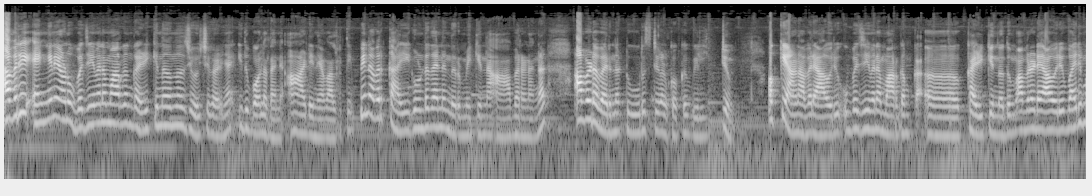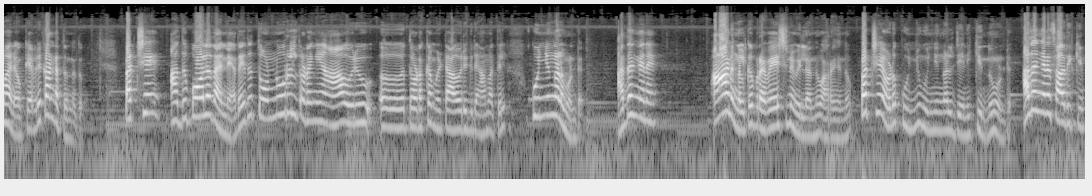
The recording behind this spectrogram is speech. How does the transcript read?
അവർ എങ്ങനെയാണ് ഉപജീവന മാർഗം കഴിക്കുന്നതെന്ന് ചോദിച്ചു കഴിഞ്ഞാൽ ഇതുപോലെ തന്നെ ആടിനെ വളർത്തി പിന്നെ അവർ കൈകൊണ്ട് തന്നെ നിർമ്മിക്കുന്ന ആഭരണങ്ങൾ അവിടെ വരുന്ന ടൂറിസ്റ്റുകൾക്കൊക്കെ വിൽറ്റും. ഒക്കെയാണ് അവർ ആ ഒരു ഉപജീവന മാർഗം കഴിക്കുന്നതും അവരുടെ ആ ഒരു വരുമാനമൊക്കെ അവർ കണ്ടെത്തുന്നതും. പക്ഷേ അതുപോലെ തന്നെ അതായത് തൊണ്ണൂറിൽ തുടങ്ങിയ ആ ഒരു തുടക്കമിട്ട ആ ഒരു ഗ്രാമത്തിൽ കുഞ്ഞുങ്ങളുമുണ്ട്. അതെങ്ങനെ? ആണുങ്ങൾക്ക് പ്രവേശനമില്ലെന്ന് പറയുന്നു. പക്ഷേ അവിടെ കുഞ്ഞു കുഞ്ഞുങ്ങൾ ജനിക്കുന്നുമുണ്ട്. അതെങ്ങനെ സാധിക്കും?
